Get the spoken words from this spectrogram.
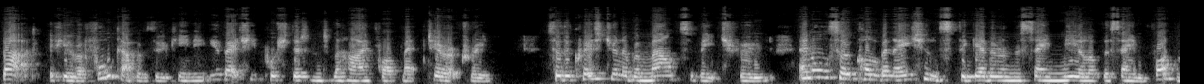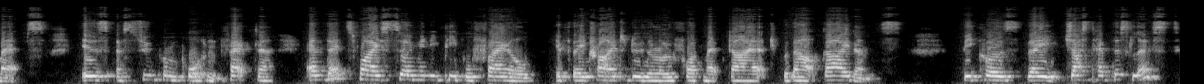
but if you have a full cup of zucchini, you've actually pushed it into the high FODMAP territory. So the question of amounts of each food and also combinations together in the same meal of the same FODMAPs is a super important factor. And that's why so many people fail if they try to do the low FODMAP diet without guidance because they just have this list.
